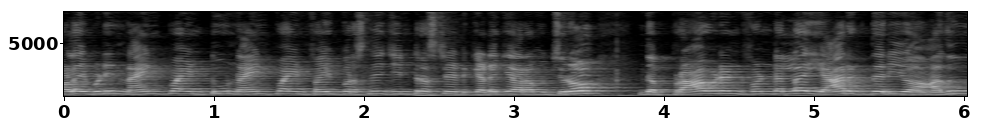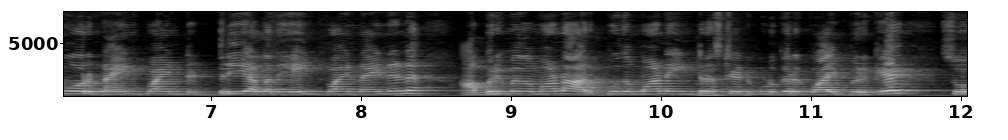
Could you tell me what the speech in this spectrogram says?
பழையபடி nine point two nine point five percentage interest rate கிடைக்க ஆரம்பிச்சிடும் இந்த ப்ராவிடென்ட் ஃபண்டெல்லாம் யாருக்கு தெரியும்? அதுவும் ஒரு நைன் பாயிண்ட் த்ரீ அல்லது எயிட் பாயிண்ட் நைனுன்னு அபரிமிதமான அற்புதமான இன்ட்ரெஸ்ட் ரேட் கொடுக்கறதுக்கு வாய்ப்பு இருக்குது ஸோ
